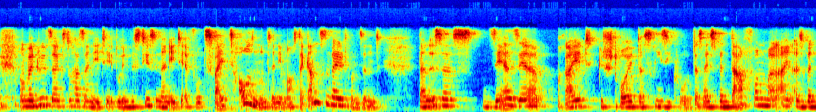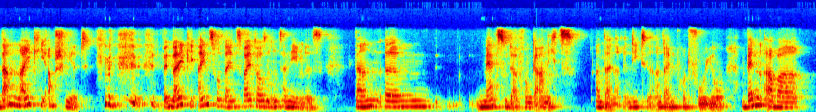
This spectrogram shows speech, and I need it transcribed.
Und wenn du jetzt sagst, du hast ein ETF, du investierst in ein ETF, wo 2000 Unternehmen aus der ganzen Welt drin sind, dann ist das sehr, sehr breit gestreut, das Risiko. Das heißt, wenn davon mal ein, also wenn dann Nike abschmiert, wenn Nike eins von deinen 2000 Unternehmen ist, dann ähm, merkst du davon gar nichts an deiner Rendite, an deinem Portfolio. Wenn aber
